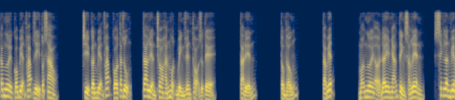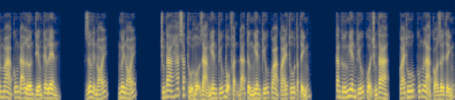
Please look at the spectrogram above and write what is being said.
các ngươi có biện pháp gì tốt sao? Chỉ cần biện pháp có tác dụng, ta liền cho hắn một bình duyên thọ dược tề. Ta đến. Tổng thống ta biết. Mọi người ở đây nhãn tình sáng lên, xích lân viêm ma cũng đã lớn tiếng kêu lên. Dương liệt nói, ngươi nói, chúng ta hát sắc thủ hộ giả nghiên cứu bộ phận đã từng nghiên cứu qua quái thú tập tính. Căn cứ nghiên cứu của chúng ta, quái thú cũng là có giới tính.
